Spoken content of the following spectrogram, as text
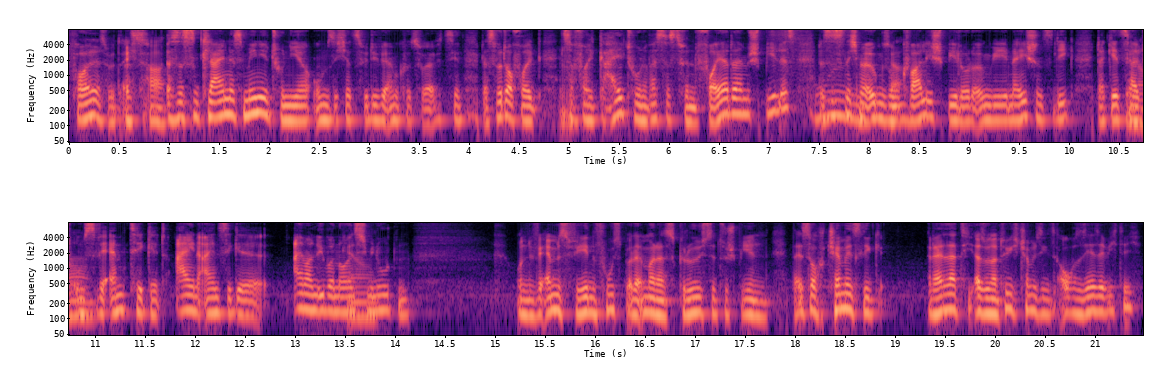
Voll. Das wird echt es, hart. Es ist ein kleines Mini-Turnier, um sich jetzt für die WM kurz zu qualifizieren. Das wird auch voll, ist auch voll geil, Tone. Weißt du, was für ein Feuer da im Spiel ist? Das ist nicht mehr irgend so ein ja. Quali-Spiel oder irgendwie Nations League. Da geht's halt Genau. ums WM-Ticket. Ein einzige, einmal über 90 Genau. Minuten. Und WM ist für jeden Fußballer immer das Größte zu spielen. Da ist auch Champions League relativ, also natürlich Champions League ist auch sehr, sehr wichtig.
